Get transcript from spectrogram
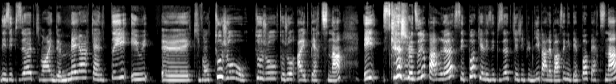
des épisodes qui vont être de meilleure qualité et euh, qui vont toujours, toujours, toujours être pertinents. Et ce que je veux dire par là, c'est pas que les épisodes que j'ai publiés par le passé n'étaient pas pertinents,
